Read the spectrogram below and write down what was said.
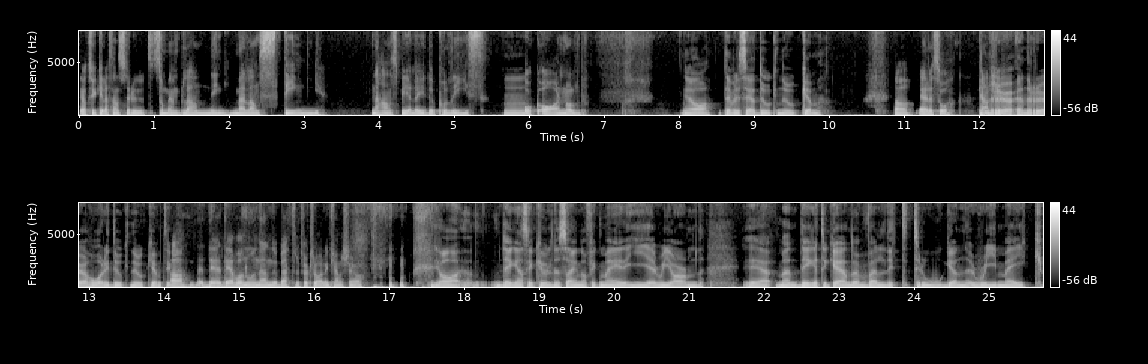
Jag tycker att han ser ut som en blandning mellan Sting när han spelar i The Police mm. och Arnold. Ja, det vill säga Duke Nukem. Ja, är det så? Kanske. En, rö, en rödhårig Duke Nukem typ. Ja, det, det var nog en ännu bättre förklaring kanske, ja. ja, det är en ganska kul design de fick med i Rearmed. Eh, men det tycker jag ändå är en väldigt trogen remake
